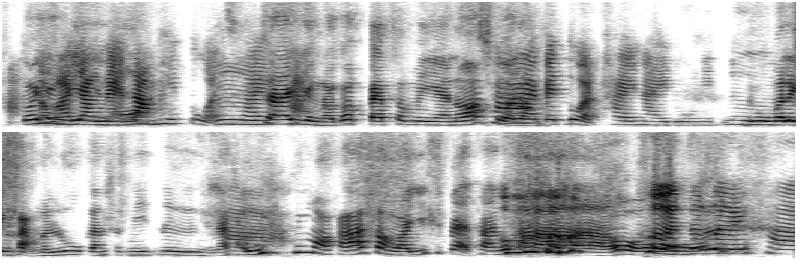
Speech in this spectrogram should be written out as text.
ค่ะก็แต่ยังว่าดียังแนะเนอะนำให้ตรวจอืมใช่ใช่ค่ะอย่างน้อยก็แป๊บสเมียเนาะตรวจหใช่ลังไปตรวจภายในดูนิดนึง ดูมะเร็งปากมดลูกกันสักนิดนึงนะคะค่ะอุ้ยคุณหมอคะ228 ท่านโอ้ ค่ะโอ้โหเขินจังเลยค่ะ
